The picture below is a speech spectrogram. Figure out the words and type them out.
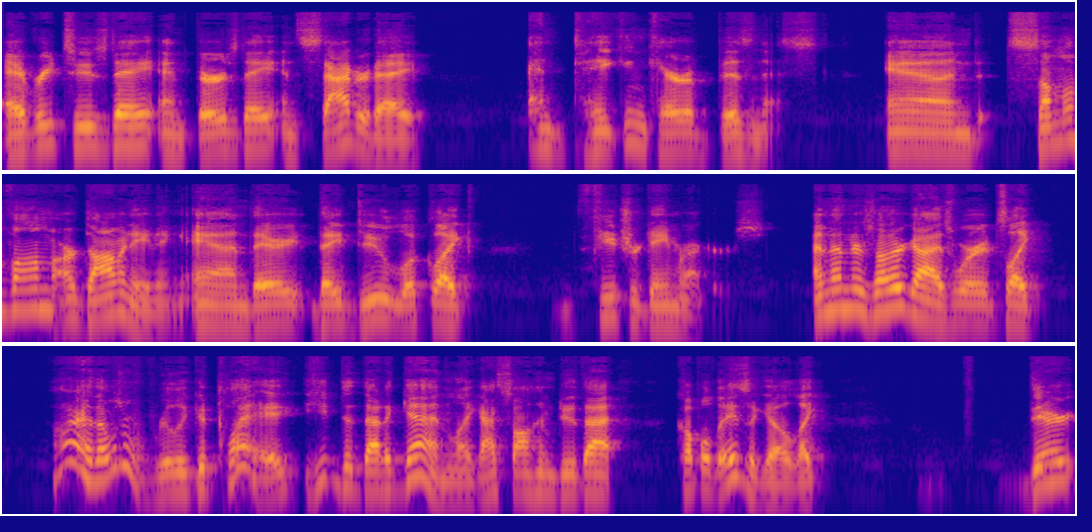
every Tuesday and Thursday and Saturday and taking care of business. And some of them are dominating and they they do look like future game records. And then there's other guys where it's like, all right, that was a really good play. He did that again. Like I saw him do that a couple days ago. Like there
